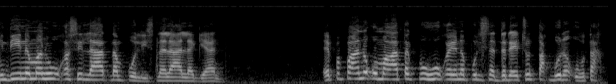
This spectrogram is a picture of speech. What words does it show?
Hindi naman ho kasi lahat ng pulis nalalagyan. Eh paano kung makatagpo ho kayo ng pulis na diretsong takbo ng utak?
